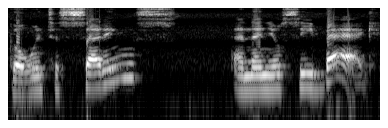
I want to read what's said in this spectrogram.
go into settings, and then you'll see bag.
